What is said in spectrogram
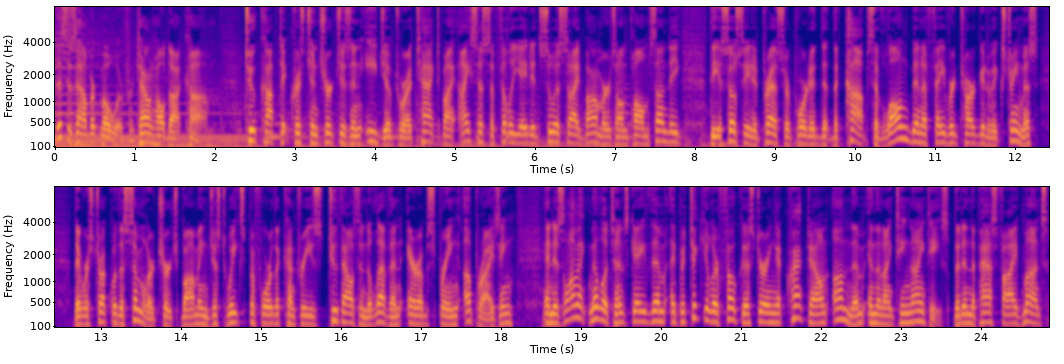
This is Albert Mohler for Townhall.com. Two Coptic Christian churches in Egypt were attacked by ISIS affiliated suicide bombers on Palm Sunday. The Associated Press reported that the Copts have long been a favored target of extremists. They were struck with a similar church bombing just weeks before the country's 2011 Arab Spring uprising, and Islamic militants gave them a particular focus during a crackdown on them in the 1990s. But in the past five months,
